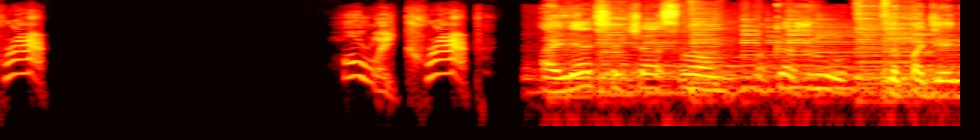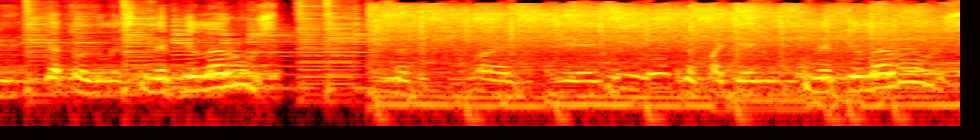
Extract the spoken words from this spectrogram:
crap! Holy crap! А я сейчас вам покажу нападение. Готовилось на Беларусь. Нападение, нападение на Беларусь.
